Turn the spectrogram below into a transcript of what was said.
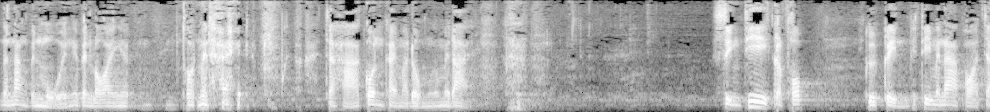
แล้วนั่งเป็นหมูอย่างเงี้ยเป็นรอยอย่างเงี้ยโทษไม่ได้ จะหาก้นใครมาดมก็ไม่ได้ สิ่งที่กระทบคือกลิ่นที่ไม่น่าพอใจ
